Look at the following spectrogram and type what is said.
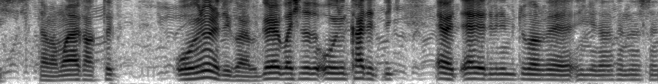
Space. Tamam ayağa kalktık. Oyunu diyor galiba. Görev başladı oyunu kaydettik. Evet evet benim bir duvar ve engel arkadaşlar.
